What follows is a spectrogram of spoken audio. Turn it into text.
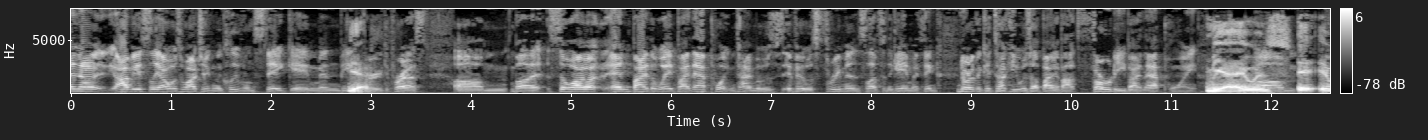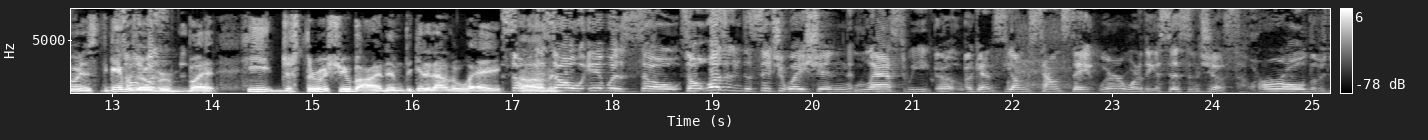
and I, obviously I was watching the Cleveland State game and being Yeah. very depressed. Um, but so I, and by the way, by that point in time, it was if it was three minutes left in the game, I think Northern Kentucky was up by about thirty by that point. Yeah, it was. Um, it, it was. The game so was it was- over, but he just threw a shoe behind him to get it out of the way. So, um, and- so it was so so it wasn't the situation last week uh, against Youngstown State where one of the assistants just hurled the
